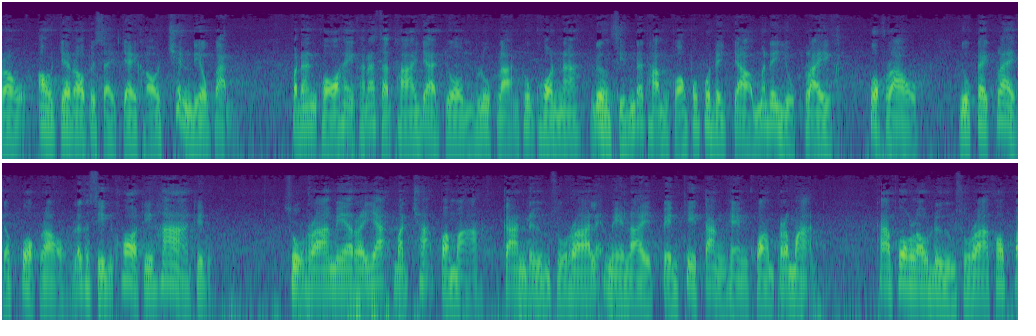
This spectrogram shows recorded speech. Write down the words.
เรา เอาใจเราไปใส่ใจเขาเช่นเดียวกัน เพราะนั้นขอให้คณะสัตยาญาติโยมลูกหลานทุกคนนะเรื่องศีลธรรมของพระพุทธเจ้าไม่ได้อยู่ไกลพวกเรา อยู่ใกล้ๆกับพวกเรา แล้วก็ศีลข้อที่ห้าถึงสุราเมรยะมัชฌะปะมา การดื่มสุราและเมลัยเป็นที่ตั้งแห่งความประมาท ถ้าพวกเราดื่มสุราเข้าไป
